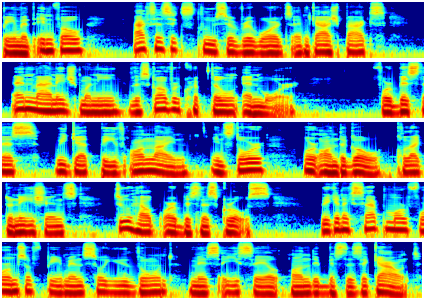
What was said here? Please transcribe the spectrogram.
payment info, access exclusive rewards and cashbacks, and manage money, discover crypto, and more. For business, we get paid online, in store, or on the go, collect donations to help our business grows. We can accept more forms of payment so you don't miss a sale on the business account.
